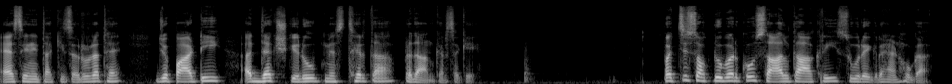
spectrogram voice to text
ऐसे नेता की ज़रूरत है जो पार्टी अध्यक्ष के रूप में स्थिरता प्रदान कर सके। 25 अक्टूबर को साल का आखिरी सूर्य ग्रहण होगा।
